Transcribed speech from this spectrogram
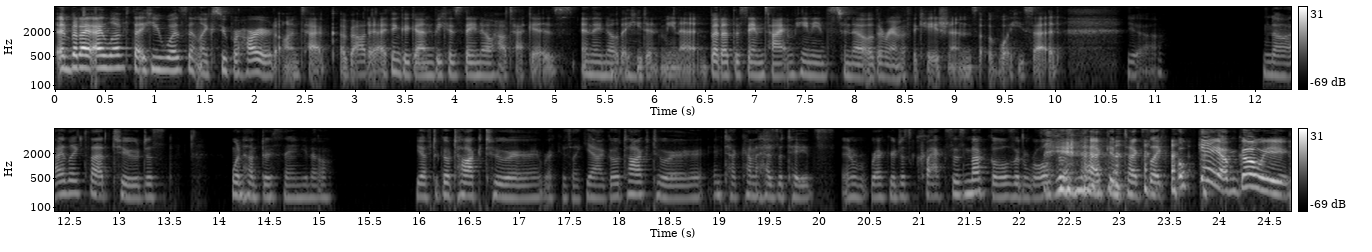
and but I, I loved that he wasn't like super hard on Tech about it. I think again because they know how Tech is and they know that he didn't mean it. But at the same time, he needs to know the ramifications of what he said. Yeah. No, I liked that too. Just when Hunter's saying, you know, you have to go talk to her. And Wrecker's like, yeah, go talk to her. And Tech kind of hesitates. And Wrecker just cracks his knuckles and rolls his neck. And Tech's like, okay, I'm going.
